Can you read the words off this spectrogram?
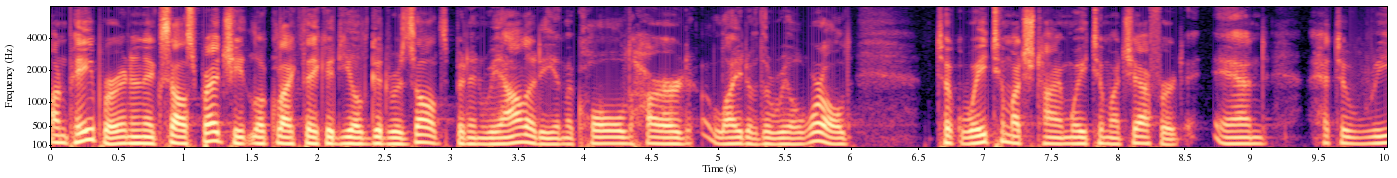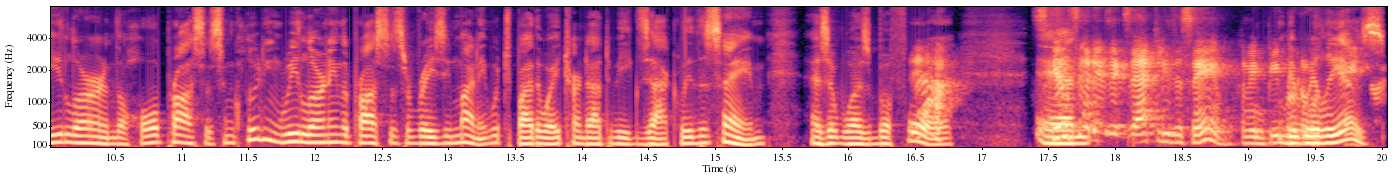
on paper in an Excel spreadsheet looked like they could yield good results, but in reality, in the cold, hard light of the real world, took way too much time, way too much effort, and had to relearn the whole process, including relearning the process of raising money, which, by the way, turned out to be exactly the same as it was before. Yeah. Skill set is exactly the same. I mean, people. It really is.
